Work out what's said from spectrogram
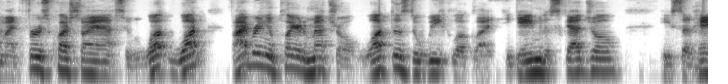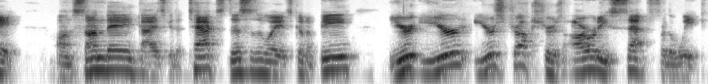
my first question I asked him, what what if I bring a player to Metro, what does the week look like? He gave me the schedule. He said, Hey, on Sunday, guys get a text. This is the way it's going to be. Your your your structure is already set for the week.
